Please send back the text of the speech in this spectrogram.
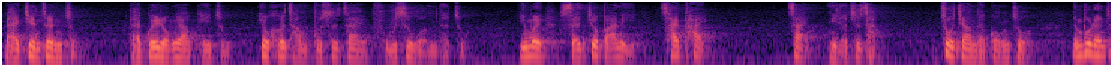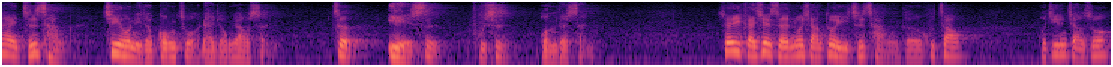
来见证主，来归荣耀给主，又何尝不是在服侍我们的主？因为神就把你差派在你的职场做这样的工作，能不能在职场？借由你的工作来荣耀神，这也是服侍我们的神。所以感谢神，我想对于职场的呼召，我今天讲说，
